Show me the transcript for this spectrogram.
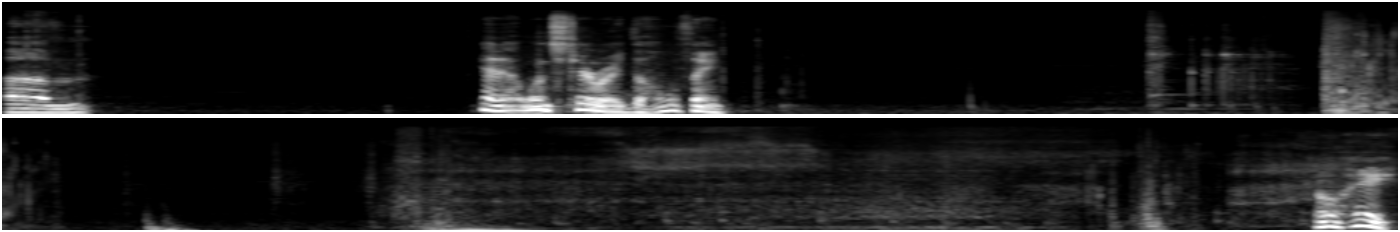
um yeah that one steroid the whole thing oh hey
